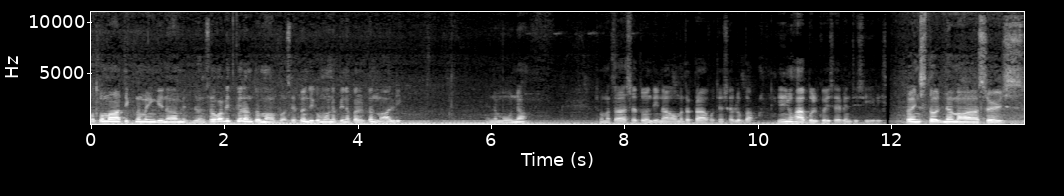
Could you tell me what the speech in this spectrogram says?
Automatic naman yung ginamit doon. So, kabit ko lang to mga boss. Ito, hindi ko muna pinapalitan. Mali. Yan na muna. So, mataas na to. Hindi na ako matatakot yung sa lubak. Yan yung habol ko eh, 70 series. So, installed na mga sirs.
